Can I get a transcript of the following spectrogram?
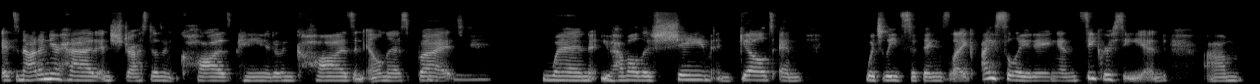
It's not in your head, and stress doesn't cause pain, it doesn't cause an illness. But mm-hmm. when you have all this shame and guilt, and which leads to things like isolating and secrecy and um,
